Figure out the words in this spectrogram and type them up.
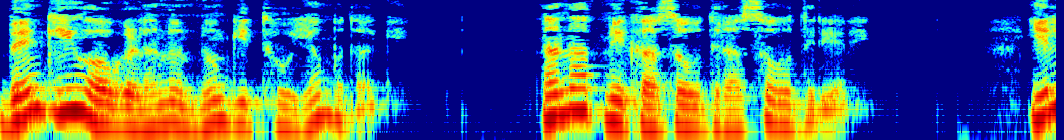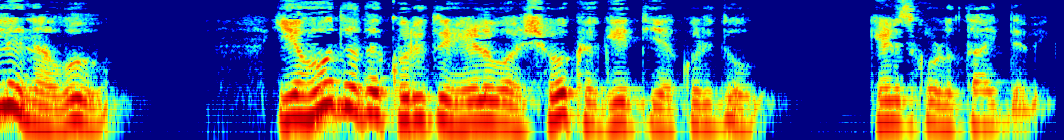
ಬೆಂಕಿಯು ಅವುಗಳನ್ನು ನುಂಗಿತು ಎಂಬುದಾಗಿ. ನನ್ನಾತ್ಮಿಕ ಸಹೋದರ ಸಹೋದರಿಯರೇ, ಇಲ್ಲಿ ನಾವು ಯಹೋದದ ಕುರಿತು ಹೇಳುವ ಶೋಕ ಗೀತೆಯ ಕುರಿತು ಕೇಳಿಸಿಕೊಳ್ಳುತ್ತಾ ಇದ್ದೇವೆ.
